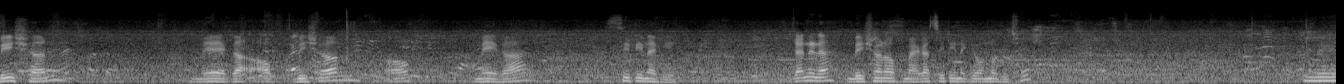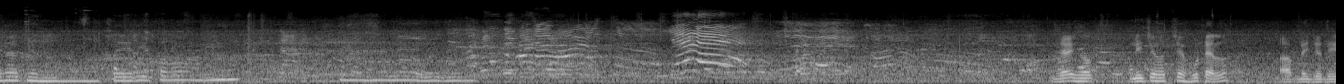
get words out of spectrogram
Vision mega of vision of mega city নাকি? জানি না ভিশন অফ মেগা সিটি নাকি অন্য কিছু। যাই হোক নিচে হচ্ছে হোটেল। আপনি যদি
